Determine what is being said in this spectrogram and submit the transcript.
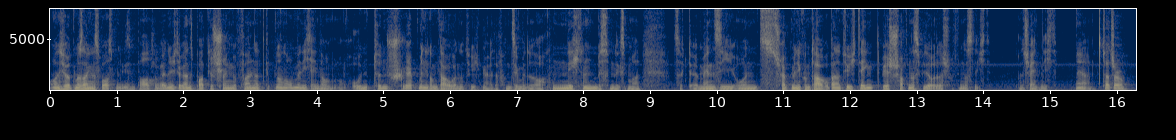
Und ich würde mal sagen, das war's mit diesem Part. Und wenn euch der ganze Part schon gefallen hat, gibt noch nach oben, wenn nicht noch, noch unten. Schreibt mir in die Kommentare, aber natürlich mehr davon sehen wir das auch nicht. Und bis zum nächsten Mal, sagt der Menzi. Und schreibt mir in die Kommentare, ob er natürlich denkt, wir schaffen das wieder oder schaffen das nicht. Anscheinend nicht. Ja, ciao, ciao.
